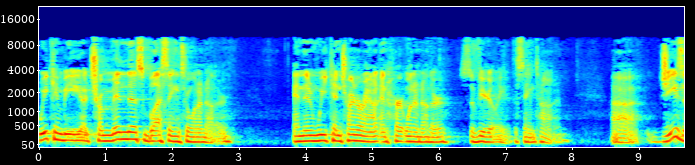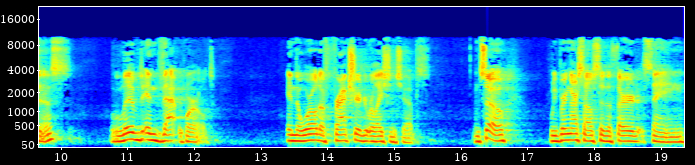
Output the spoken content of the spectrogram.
we can be a tremendous blessing to one another. And then we can turn around and hurt one another severely at the same time. Uh, Jesus lived in that world, in the world of fractured relationships. And so we bring ourselves to the third saying,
